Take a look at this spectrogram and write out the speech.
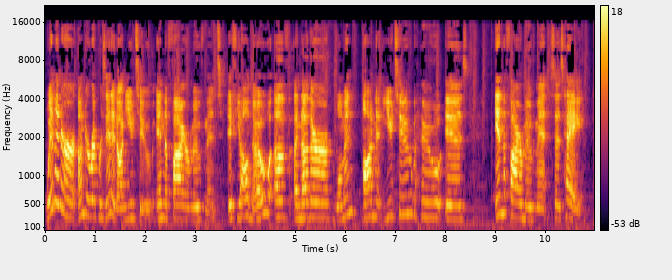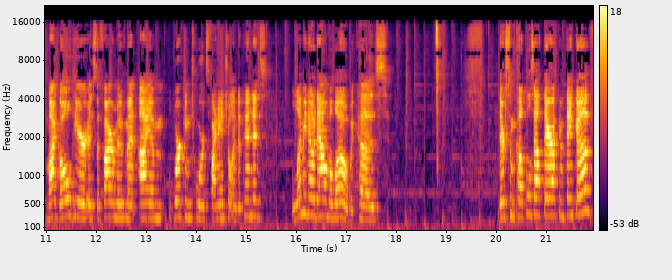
women are underrepresented on YouTube in the FIRE movement. If y'all know of another woman on YouTube who is in the FIRE movement says, hey, my goal here is the FIRE movement. I am working towards financial independence. Let me know down below because there's some couples out there I can think of.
